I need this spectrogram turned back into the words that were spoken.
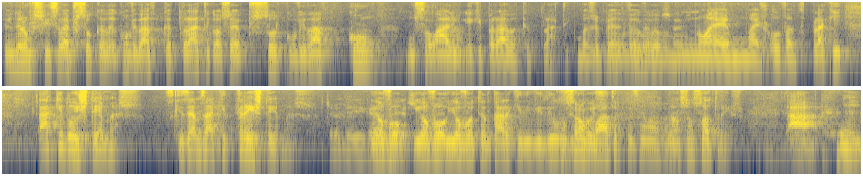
eu ainda não percebi se ele é professor convidado catedrático ou se é professor convidado com um salário equiparado a catedrático, mas eu penso, não, não é mais relevante para aqui. Há aqui dois temas. Se quisermos, há aqui três temas. Eu diria que eu vou, eu vou, eu vou tentar aqui dividi-los. Não serão depois... quatro, pensem lá. Não, são só três. Ah, um.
